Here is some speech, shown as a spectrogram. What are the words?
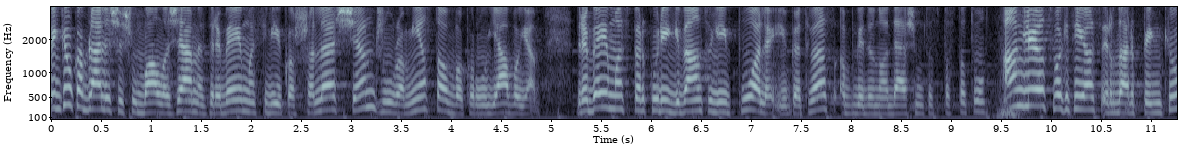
5,6 balo žemės drebėjimas įvyko šalia Šendžūro miesto vakarų Javoje. Drebėjimas, per kurį gyventojai puolė į gatves, apgadino dešimtis pastatų. Anglijos, Vokietijos ir dar penkių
